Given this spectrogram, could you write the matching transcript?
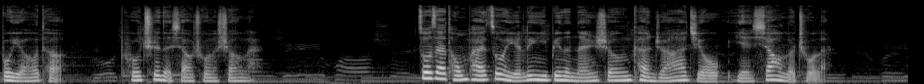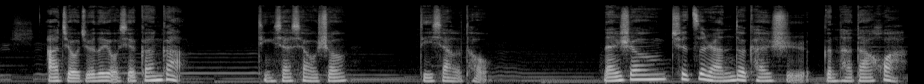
不由得扑哧的笑出了声来。坐在同排座椅另一边的男生看着阿九也笑了出来。阿九觉得有些尴尬，停下笑声，低下了头。男生却自然地开始跟他搭话。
